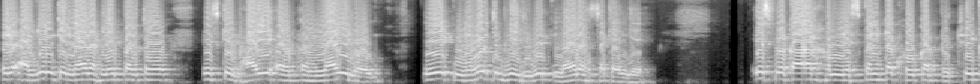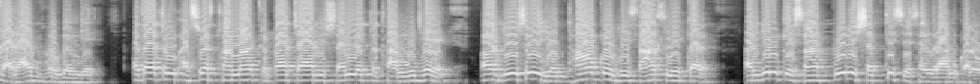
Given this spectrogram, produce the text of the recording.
फिर अर्जुन के न रहने पर तो इसके भाई और अनुयायी लोग एक मुहूर्त भी जीवित न रह सकेंगे। इस प्रकार हम निष्कंटक होकर पृथ्वी का राज भोगेंगे। अतः तुम अश्वस्थामा, कृपाचार्य, शल्य तथा मुझे और दूसरे योद्धाओं को भी सांस लेकर अर्जुन के साथ पूरी शक्ति से संग्राम करो।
